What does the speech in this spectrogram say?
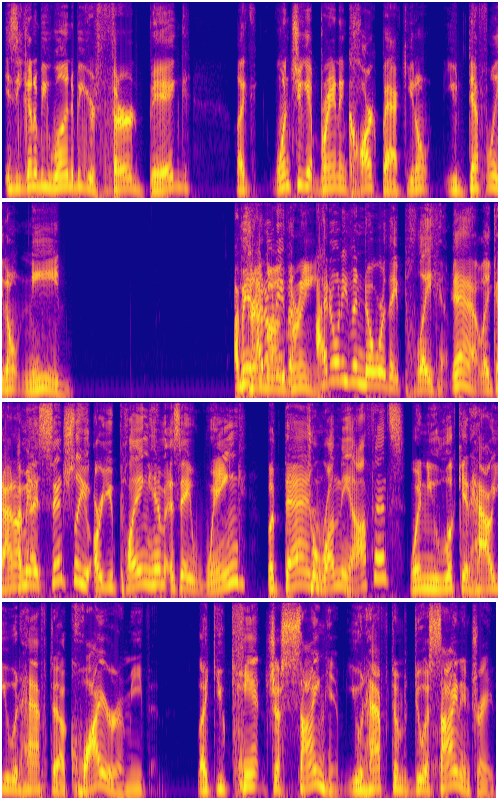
is he going to be willing to be your third big? Like once you get Brandon Clarke back, you don't you definitely don't need I mean, I don't even Green. I don't even know where they play him. Yeah, like I don't I mean, essentially, are you playing him as a wing but then to run the offense? when you look at how you would have to acquire him, even like you can't just sign him. You would have to do a sign and trade.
